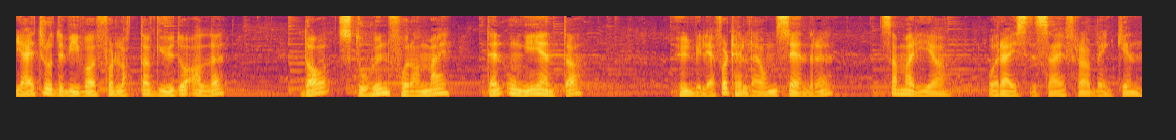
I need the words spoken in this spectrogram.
Jeg trodde vi var forlatt av Gud og alle. Da sto hun foran meg, den unge jenta. Hun vil jeg fortelle deg om senere, sa Maria og reiste seg fra benken.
